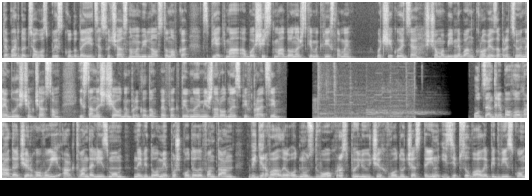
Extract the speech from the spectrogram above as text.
Тепер до цього списку додається сучасна мобільна установка з п'ятьма або шістьма донорськими кріслами. Очікується, що мобільний банк крові запрацює найближчим часом і стане ще одним прикладом ефективної міжнародної співпраці. У центрі Павлограда черговий акт вандалізму. Невідомі пошкодили фонтан, відірвали одну з двох розпилюючих воду частин і зіпсували підвіску.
